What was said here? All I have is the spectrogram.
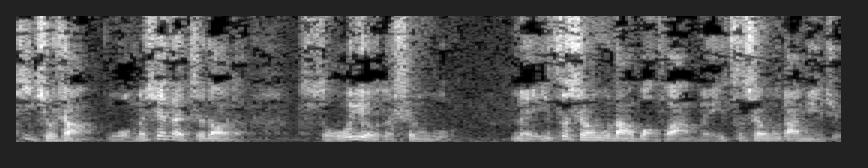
地球上我们现在知道的所有的生物，每一次生物大爆发，每一次生物大灭绝，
